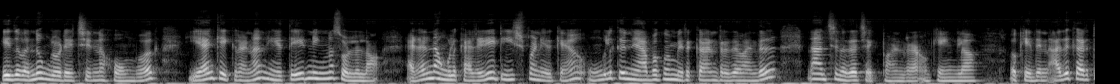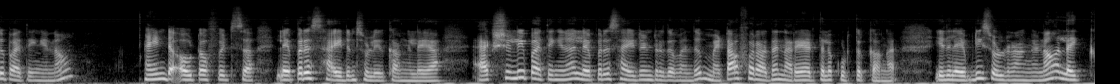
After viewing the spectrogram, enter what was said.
இது வந்து உங்களுடைய சின்ன ஹோம்ஒர்க் ஏன் கேட்குறேன்னா நீங்கள் தேடினீங்கன்னு சொல்லலாம். அதனால் நான் உங்களுக்கு ஆல்ரெடி டீச் பண்ணியிருக்கேன். உங்களுக்கு ஞாபகம் இருக்கான்றதை வந்து நான் சின்னதாக செக் பண்ணுறேன் ஓகேங்களா ஓகே தென் அதுக்கு அடுத்து பார்த்தீங்கன்னா and out of its leprous ஹைடுன்னு சொல்லியிருக்காங்க இல்லையா? ஆக்சுவலி பார்த்தீங்கன்னா லெப்பரஸ் ஹைடுன்றதை வந்து மெட்டாஃபராக தான் நிறைய இடத்துல கொடுத்துருக்காங்க. இதில் எப்படி சொல்கிறாங்கன்னா லைக்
